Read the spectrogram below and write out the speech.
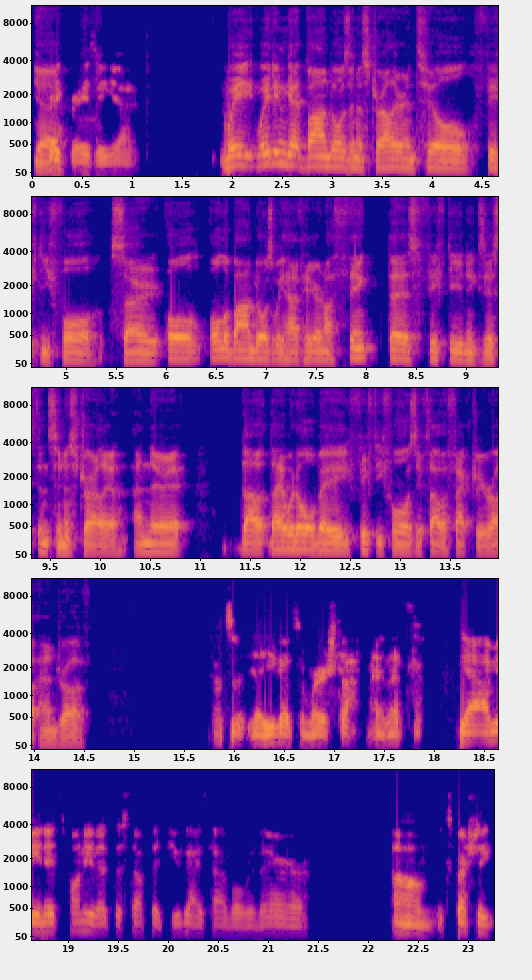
yeah, pretty crazy. Yeah. We we didn't get barn doors in Australia until fifty four. So all all the barn doors we have here, and I think there's fifty in existence in Australia, and they're they, they would all be 54s if they were factory right hand drive. That's it. Yeah, you got some rare stuff, man. That's yeah. I mean, it's funny that the stuff that you guys have over there um, especially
